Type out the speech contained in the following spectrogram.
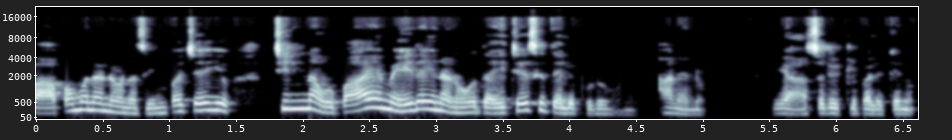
పాపములను నశింపచేయు. చిన్న ఉపాయం ఏదైనను దయచేసి తెలుపుడు అనెను. వ్యాసుడిట్లు పలికెను.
